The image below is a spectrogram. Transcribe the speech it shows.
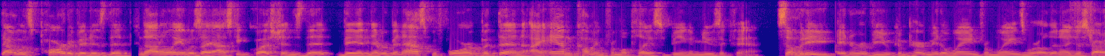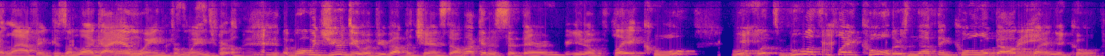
that was part of it is that not only was I asking questions that they had never been asked before, but then I am coming from a place of being a music fan. Somebody in a review compared me to Wayne from Wayne's World, and I just started laughing because I'm like, I am Wayne from Wayne's World. what would you do if you got the chance to? I'm not going to sit there and you know play it cool. What's who wants to play it cool? There's nothing cool about right. playing it cool.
